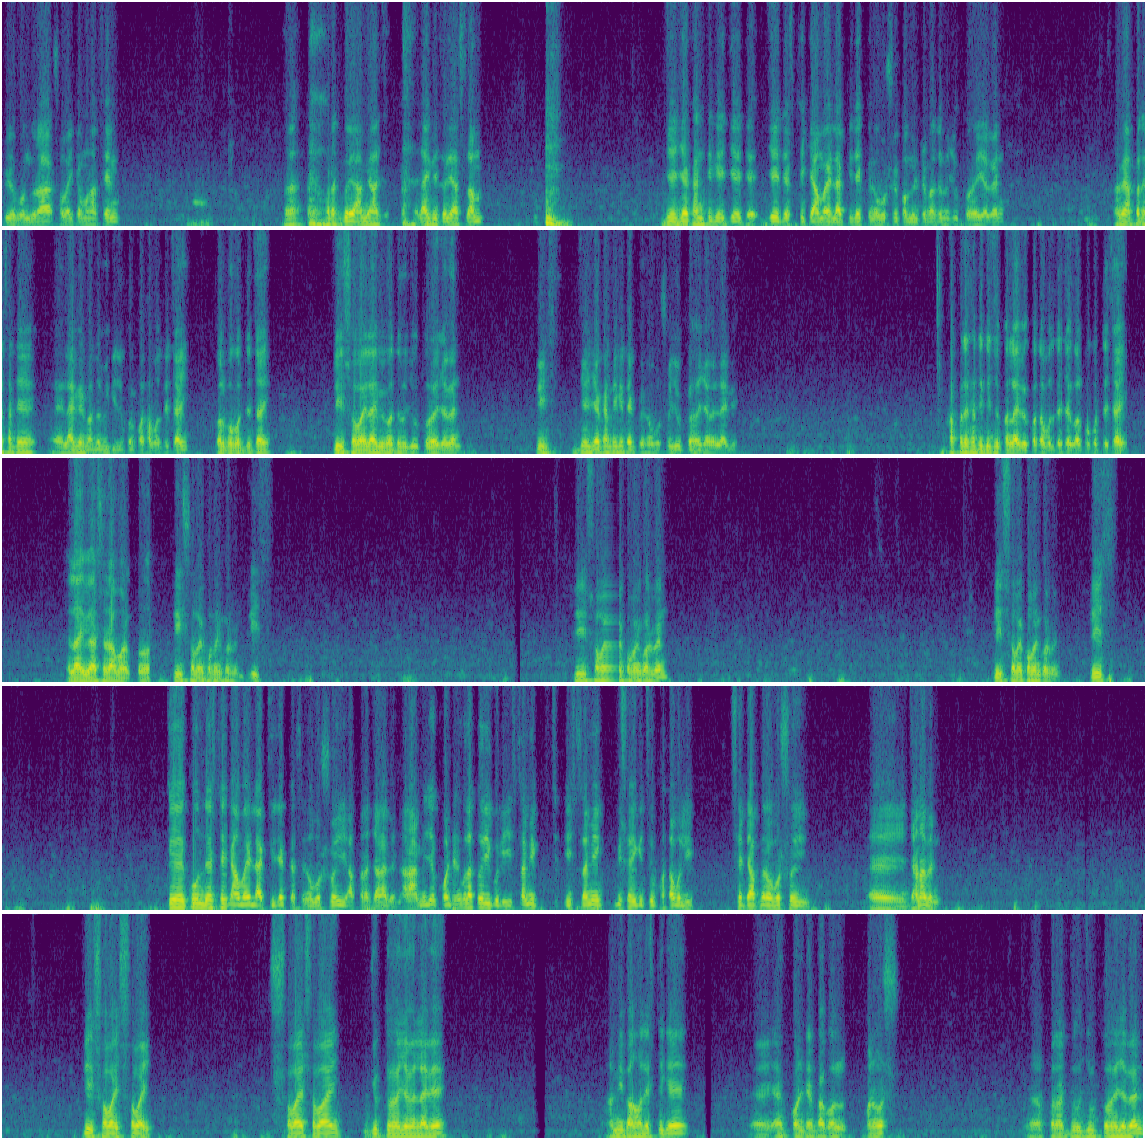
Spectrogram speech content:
প্রিয় বন্ধুরা, সবাই কেমন আছেন? হঠাৎ করে আমি আজ লাইভে চলে আসলাম। যে যেখান থেকে, যে যে দেশ থেকে আমার লাইভটি দেখবেন, অবশ্যই কমেন্টের মাধ্যমে যুক্ত হয়ে যাবেন। আমি আপনাদের সাথে লাইভের মাধ্যমে কিছুক্ষণ কথা বলতে চাই, গল্প করতে চাই। প্লিজ সবাই লাইভের মাধ্যমে যুক্ত হয়ে যাবেন। প্লিজ যে যেখান থেকে দেখবেন, অবশ্যই যুক্ত হয়ে যাবেন লাইভে আপনাদের সাথে কিছুক্ষণ লাইভে কথা বলতে চাই, গল্প করতে চাই। লাইভে আসার আমার কোনো প্লিজ সবাই কমেন্ট করবেন প্লিজ প্লিজ সবাই কমেন্ট করবেন। প্লিজ সবাই কমেন্ট করবেন প্লিজ কে কোন দেশ থেকে আমার এই লাইভটি দেখতেছেন অবশ্যই আপনারা জানাবেন। আর আমি যে কন্টেন্টগুলা তৈরি করি, ইসলামিক ইসলামিক বিষয়ে কিছু কথা বলি, সেটা আপনারা অবশ্যই জানাবেন। প্লিজ সবাই সবাই। সবাই সবাই যুক্ত হয়ে যাবেন লাইভে। আমি বাংলাদেশ থেকে এক কন্টেন্ট পাগল মানুষ। আপনারা একটু যুক্ত হয়ে যাবেন।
